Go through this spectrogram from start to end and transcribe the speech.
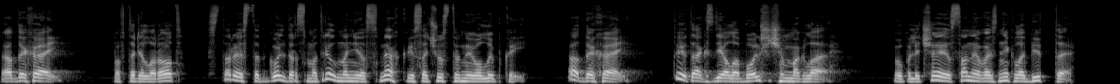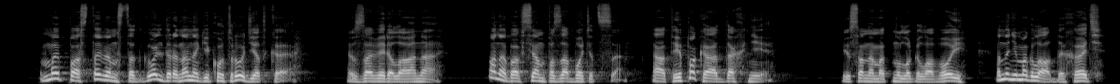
«Отдыхай!» — повторил Рот. Старый Стэдгольдер смотрел на неё с мягкой сочувственной улыбкой. «Отдыхай! Ты так сделала больше, чем могла!» У плеча Исаны возникла Битта. «Мы поставим Стэдгольдера на ноги к утру, детка», — заверила она. «Он обо всем позаботится, а ты пока отдохни». Исана мотнула головой. Она не могла отдыхать,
